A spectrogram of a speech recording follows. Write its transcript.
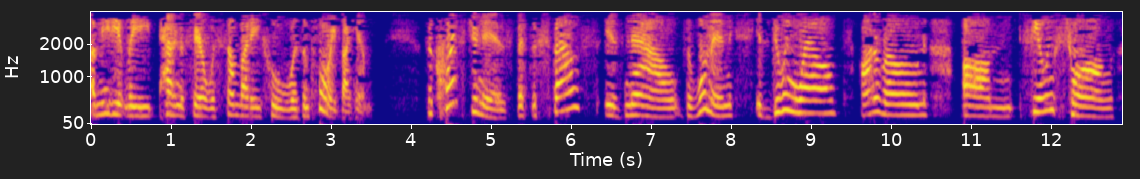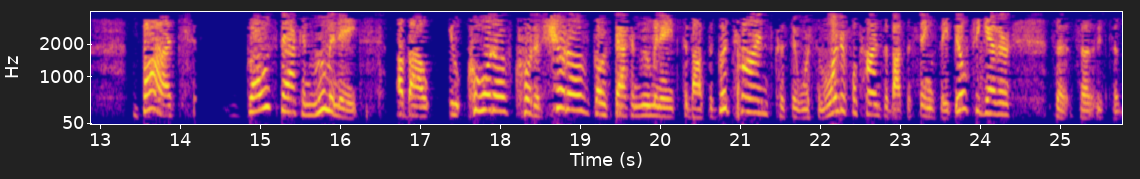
immediately had an affair with somebody who was employed by him. The question is that the spouse is now, the woman is doing well on her own, um, feeling strong, but goes back and ruminates about it could have, could have, should have, goes back and ruminates about the good times because there were some wonderful times about the things they built together, the, the, the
